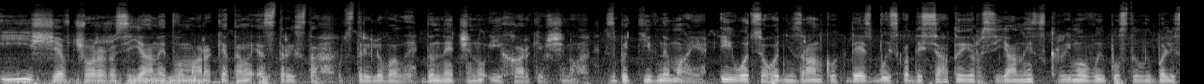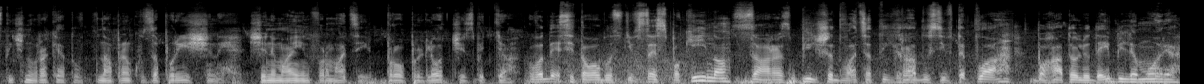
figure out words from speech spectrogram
І ще вчора росіяни двома ракетами С-300 обстрілювали Донеччину і Харківщину. Збиттів немає. І от сьогодні зранку, десь близько 10-ї, росіяни з Криму випустили балістичну ракету в напрямку Запоріжщини. Ще немає інформації про прильот чи збиття. В Одесі та області все спокійно. Зараз більше 20 градусів тепла, багато людей біля моря.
